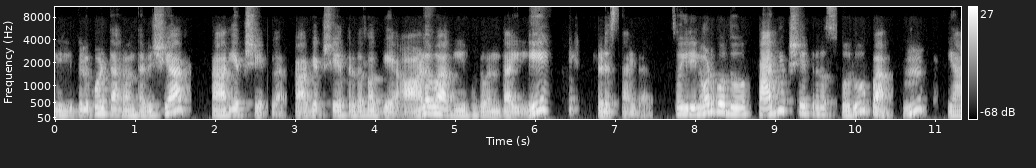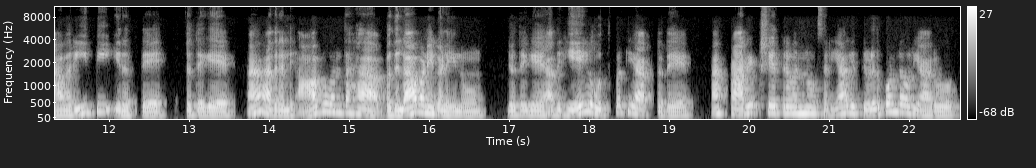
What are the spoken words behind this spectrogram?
ಇಲ್ಲಿ ತಿಳ್ಕೊಳ್ತಾ ಇರುವಂತ ವಿಷಯ ಕಾರ್ಯಕ್ಷೇತ್ರ. ಕಾರ್ಯಕ್ಷೇತ್ರದ ಬಗ್ಗೆ ಆಳವಾಗಿ ಭಗವಂತ ಇಲ್ಲಿ ತಿಳಿಸ್ತಾ ಇದ್ದಾರೆ. ಸೊ ಇಲ್ಲಿ ನೋಡ್ಬೋದು ಕಾರ್ಯಕ್ಷೇತ್ರದ ಸ್ವರೂಪ, ಹ್ಮ್, ಯಾವ ರೀತಿ ಇರುತ್ತೆ? ಜೊತೆಗೆ, ಆ, ಅದರಲ್ಲಿ ಆಗುವಂತಹ ಬದಲಾವಣೆಗಳೇನು? ಜೊತೆಗೆ ಅದು ಹೇಗೆ ಉತ್ಪತ್ತಿ ಆಗ್ತದೆ? ಆ, ಕಾರ್ಯಕ್ಷೇತ್ರವನ್ನು ಸರಿಯಾಗಿ ತಿಳಿದುಕೊಂಡವ್ರು ಯಾರು?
